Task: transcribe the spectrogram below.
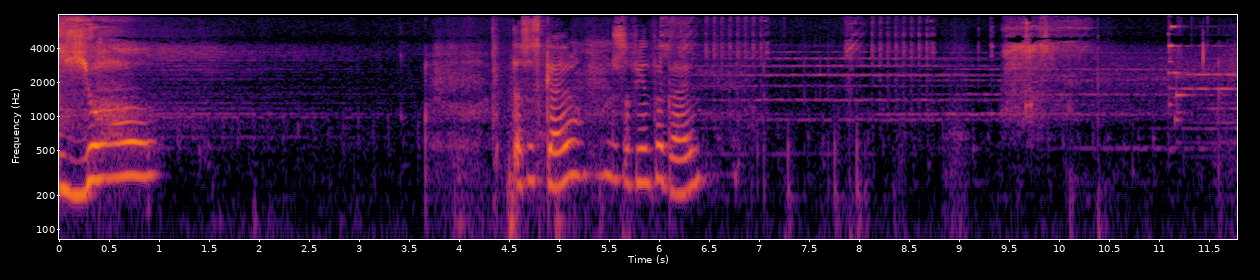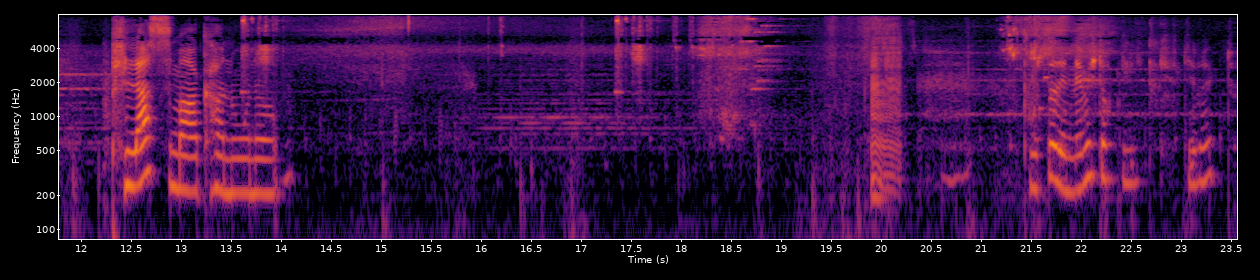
Yo. Das ist geil. Das ist auf jeden Fall geil. Plasmakanone. Booster, den nehme ich doch di- direkt.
